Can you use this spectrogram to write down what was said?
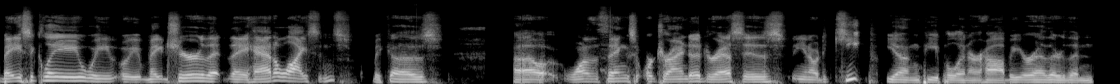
basically we we made sure that they had a license because uh, one of the things that we're trying to address is you know to keep young people in our hobby rather than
